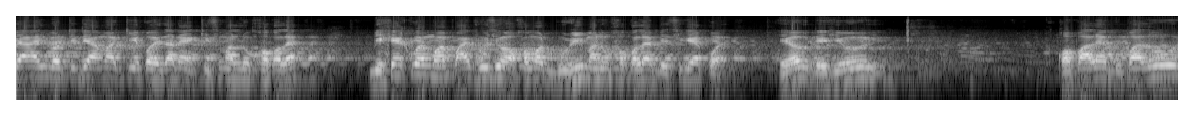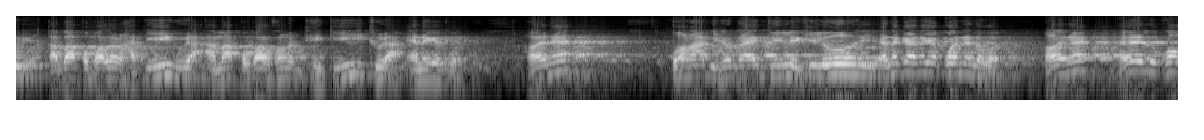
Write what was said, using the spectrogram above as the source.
বেয়া আহিব তেতিয়া আমাৰ কি কয় জানে কিছুমান লোকসকলে বিশেষকৈ মই পাই ফুৰিছোঁ অসমত বুঢ়ী মানুহসকলে বেছিকৈ কয় হেও দেহি ঐ কপালে গোপালৈ কাৰোবাৰ কপালত হাতী ঘূৰা আমাৰ কপালখনত ঢেঁকী থোৰা এনেকৈ কয়। হয়নে? কণা বিধতাই কি লিখিলৈ এনেকৈ এনেকৈ কয়নে নকয়? হয়নে? সেই লোকৰ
